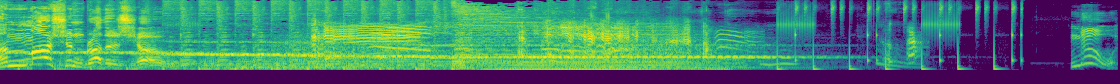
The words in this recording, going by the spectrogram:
A Martian Brothers show. No!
